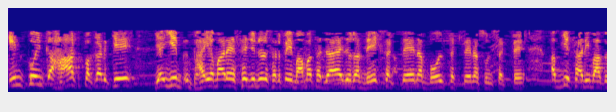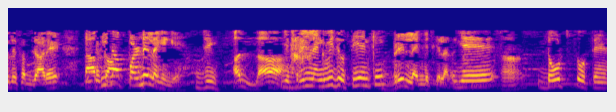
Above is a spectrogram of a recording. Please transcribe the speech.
ان کو ان کا ہاتھ پکڑ کے یا یہ بھائی ہمارے ایسے جنہوں نے سر پہ امامت سجایا جو نہ دیکھ سکتے نہ بول سکتے نہ سن سکتے اب یہ ساری بات انہیں سمجھا رہے ہیں۔ ابھی نہ پڑھنے لگیں گے؟ جی۔ اللہ۔ یہ برین لینگویج ہوتی ہے ان کی؟ برین لینگویج کے لگے یہ ڈوٹس ہوتے ہیں۔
